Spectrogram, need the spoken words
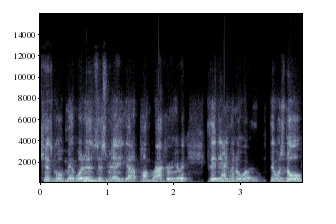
kids go, "Man, what is this, man? You got a punk rocker in your?" Band? They didn't even know there was no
